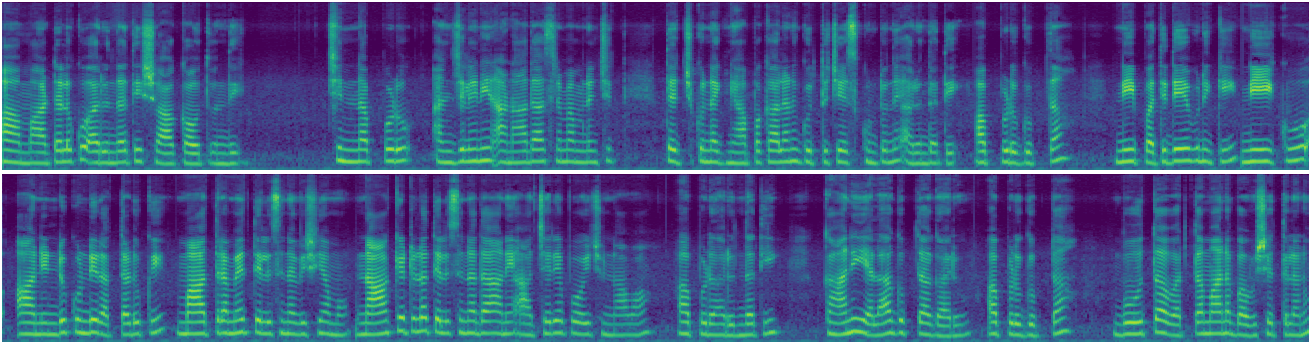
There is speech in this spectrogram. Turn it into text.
ఆ మాటలకు అరుంధతి షాక్ అవుతుంది. చిన్నప్పుడు అంజలిని అనాథాశ్రమం నుంచి తెచ్చుకున్న జ్ఞాపకాలను గుర్తు చేసుకుంటుంది అరుంధతి. అప్పుడు గుప్తా నీ పతిదేవునికి నీకు ఆ నిండుకుండి రత్తడుకి మాత్రమే తెలిసిన విషయము. నాకెటుల తెలిసినదా అని ఆశ్చర్యపోయిచున్నావా? అప్పుడు అరుంధతి కానీ ఎలా గుప్తా గారు? అప్పుడు గుప్తా భూత వర్తమాన భవిష్యత్తులను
